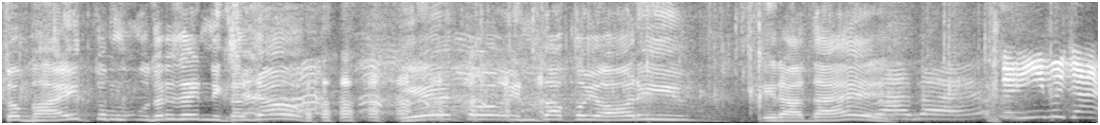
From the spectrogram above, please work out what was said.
तो भाई तुम उधर से निकल जाओ। ये तो इनका कोई और ही इरादा है। ज़्यादा है। कहीं भी जाए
